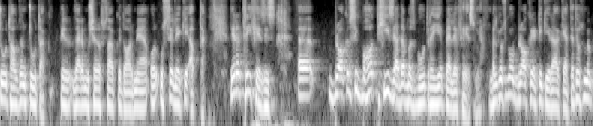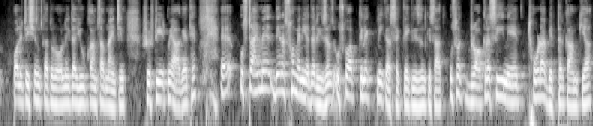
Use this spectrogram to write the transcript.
2002 तक। फिर ज़ाहिर मुशरफ साहब के दौर में आया और उससे लेके अब तक। There are three phases bureaucracy बहुत ही ज़्यादा मज़बूत रही है पहले फ़ेज़ में बल्कि उसको ब्रोक्रेटिक इरा कहते थे। उसमें पॉलिटिशियंस का तो रोल नहीं था यूब खान साहब 1958 में आ गए थे। उस टाइम में there are so many other reasons उसको आप कनेक्ट नहीं कर सकते एक रीज़न के साथ। उस वक्त ब्रोक्रेसी ने थोड़ा बेहतर काम किया।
